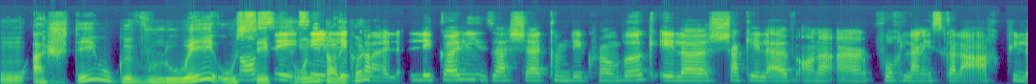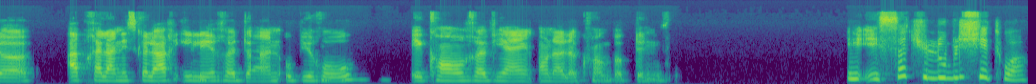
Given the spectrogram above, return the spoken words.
ont achetés ou que vous louez ou c'est fourni par l'école? l'école. L'école, ils achètent comme des Chromebooks et là, chaque élève en a un pour l'année scolaire. Puis là, après l'année scolaire, ils les redonnent au bureau et quand on revient, on a le Chromebook de nouveau. Et, et ça, tu l'oublies chez toi?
